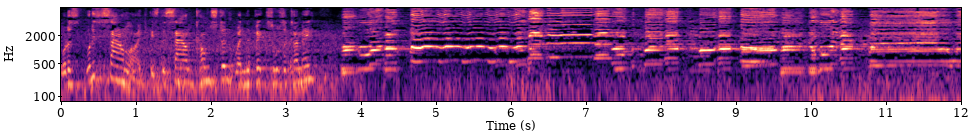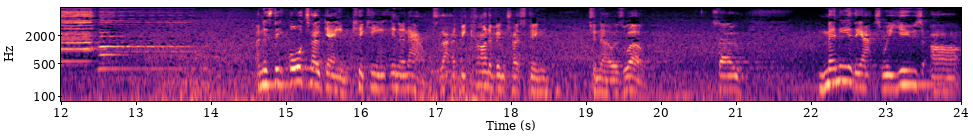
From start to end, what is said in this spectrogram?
What does, what does it sound like? Is the sound constant when the pixels are coming? And is the auto gain kicking in and out? That would be kind of interesting to know as well. So, many of the apps we use are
